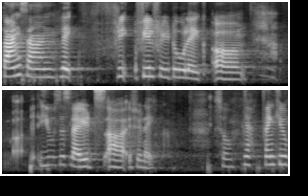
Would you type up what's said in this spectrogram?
thanks and like free, feel free to like um, use the slides uh, if you like. So yeah, thank you.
